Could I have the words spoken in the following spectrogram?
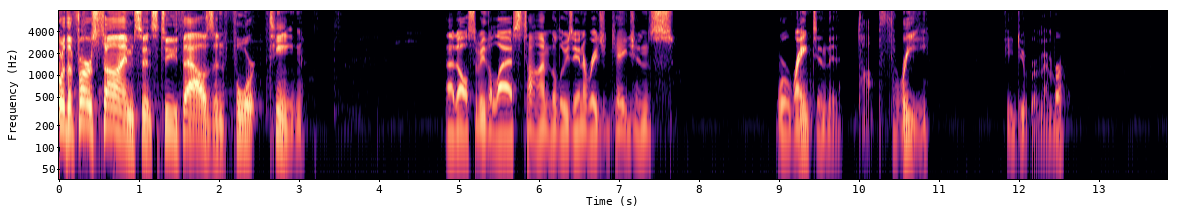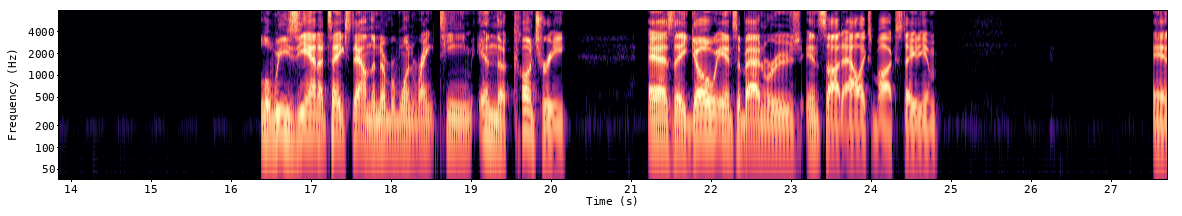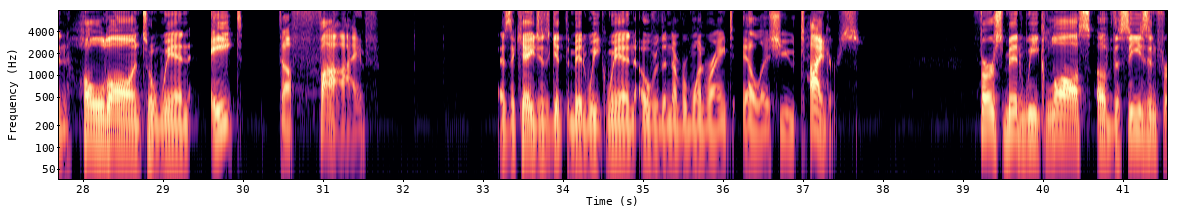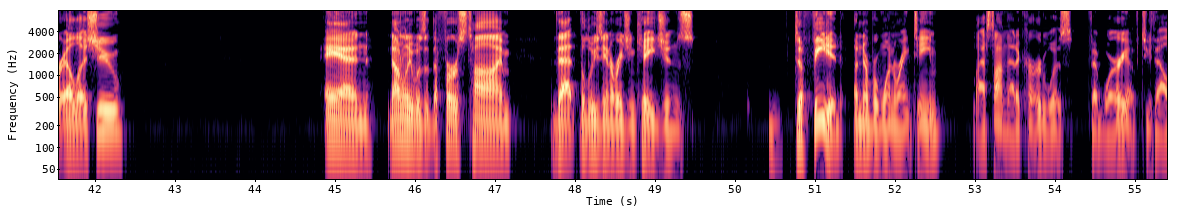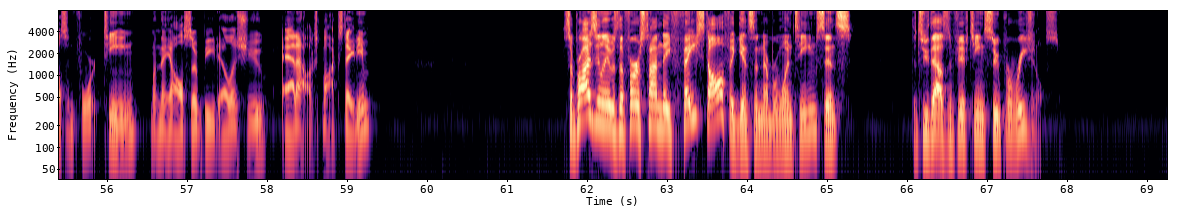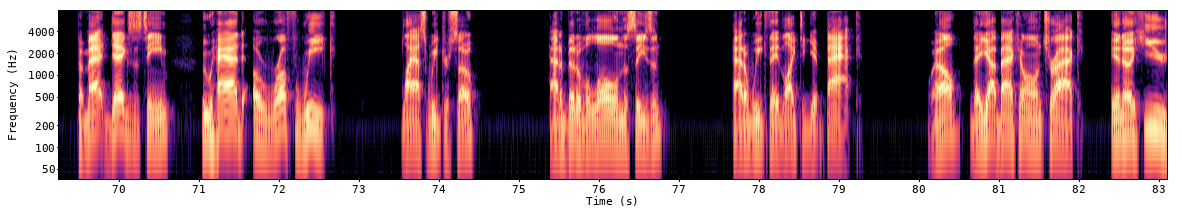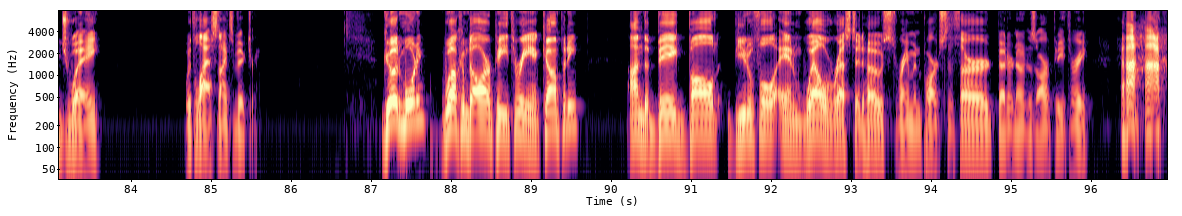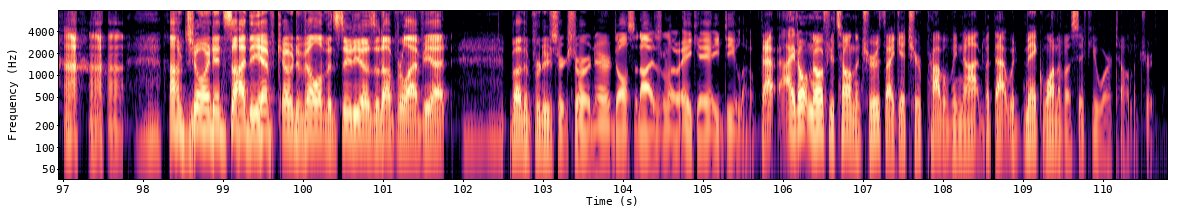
For the first time since 2014, that'd also be the last time the Louisiana Raging Cajuns were ranked in the top three, if you do remember. Louisiana takes down the number one ranked team in the country as they go into Baton Rouge inside Alex Box Stadium and hold on to win eight to five as the Cajuns get the midweek win over the number one ranked LSU Tigers. First midweek loss of the season for LSU. And not only was it the first time that the Louisiana Raging Cajuns defeated a number one ranked team, last time that occurred was February of 2014 when they also beat LSU at Alex Box Stadium. Surprisingly, it was the first time they faced off against the number one team since the 2015 Super Regionals. But Matt Deggs' team, who had a rough week last week or so, had a bit of a lull in the season, had a week they'd like to get back. Well, they got back on track in a huge way with last night's victory. Good morning. Welcome to RP3 and Company. I'm the big, bald, beautiful, and well rested host, Raymond Partsch III, better known as RP3. I'm joined inside the Evco Development Studios in Upper Lafayette by the producer extraordinaire, Dawson Iserlo, aka D-Lo. That I don't know if you're telling the truth. I get you're probably not, but that would make one of us if you were telling the truth.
